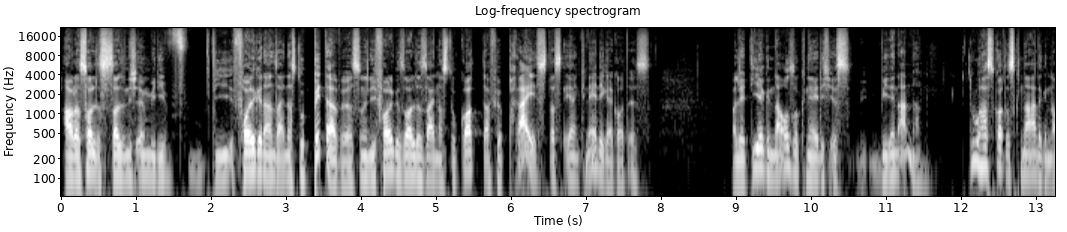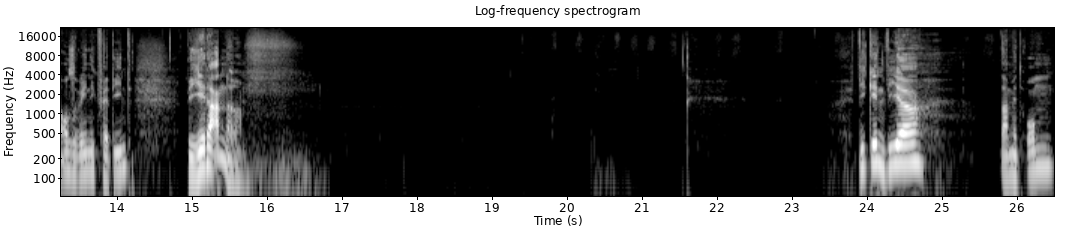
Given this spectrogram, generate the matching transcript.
Aber das soll, sollte nicht irgendwie die, die Folge dann sein, dass du bitter wirst, sondern die Folge sollte sein, dass du Gott dafür preist, dass er ein gnädiger Gott ist. Weil er dir genauso gnädig ist wie, wie den anderen. Du hast Gottes Gnade genauso wenig verdient wie jeder andere. Wie gehen wir damit um,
